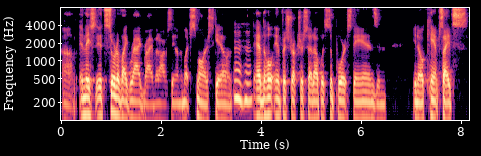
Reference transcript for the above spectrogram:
Um, and they it's sort of like RAGBRAI, but obviously on a much smaller scale. And mm-hmm. they had the whole infrastructure set up with support stands and you know campsites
